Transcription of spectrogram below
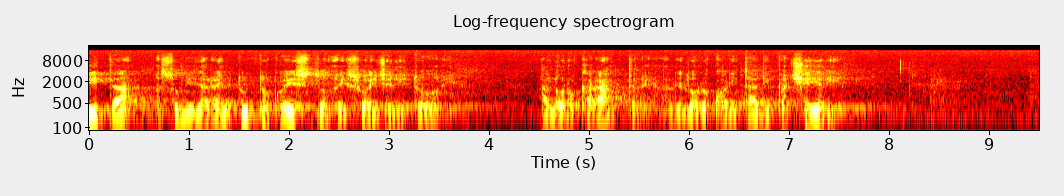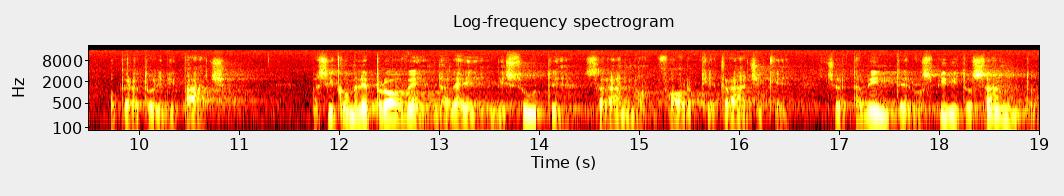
Rita assomiglierà in tutto questo ai suoi genitori, al loro carattere, alle loro qualità di paceri, operatori di pace. Ma siccome le prove da lei vissute saranno forti e tragiche, certamente lo Spirito Santo,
